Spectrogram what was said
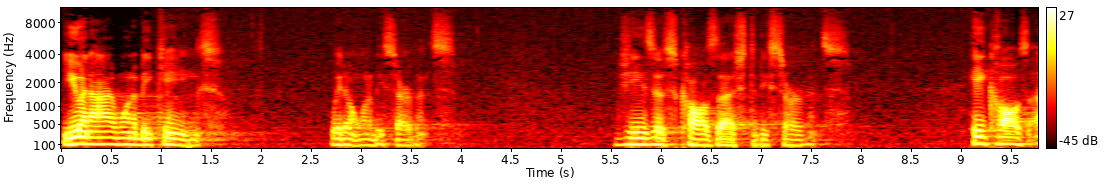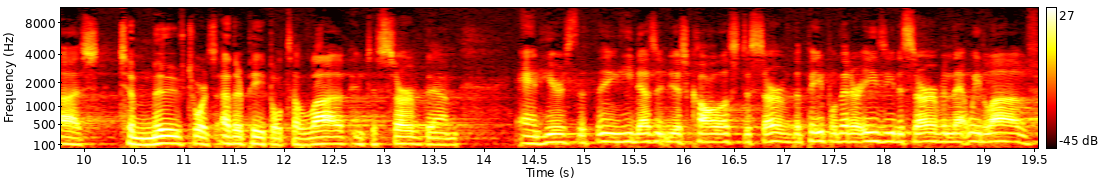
you and I want to be kings. We don't want to be servants. Jesus calls us to be servants. He calls us to move towards other people, to love and to serve them. And here's the thing He doesn't just call us to serve the people that are easy to serve and that we love.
